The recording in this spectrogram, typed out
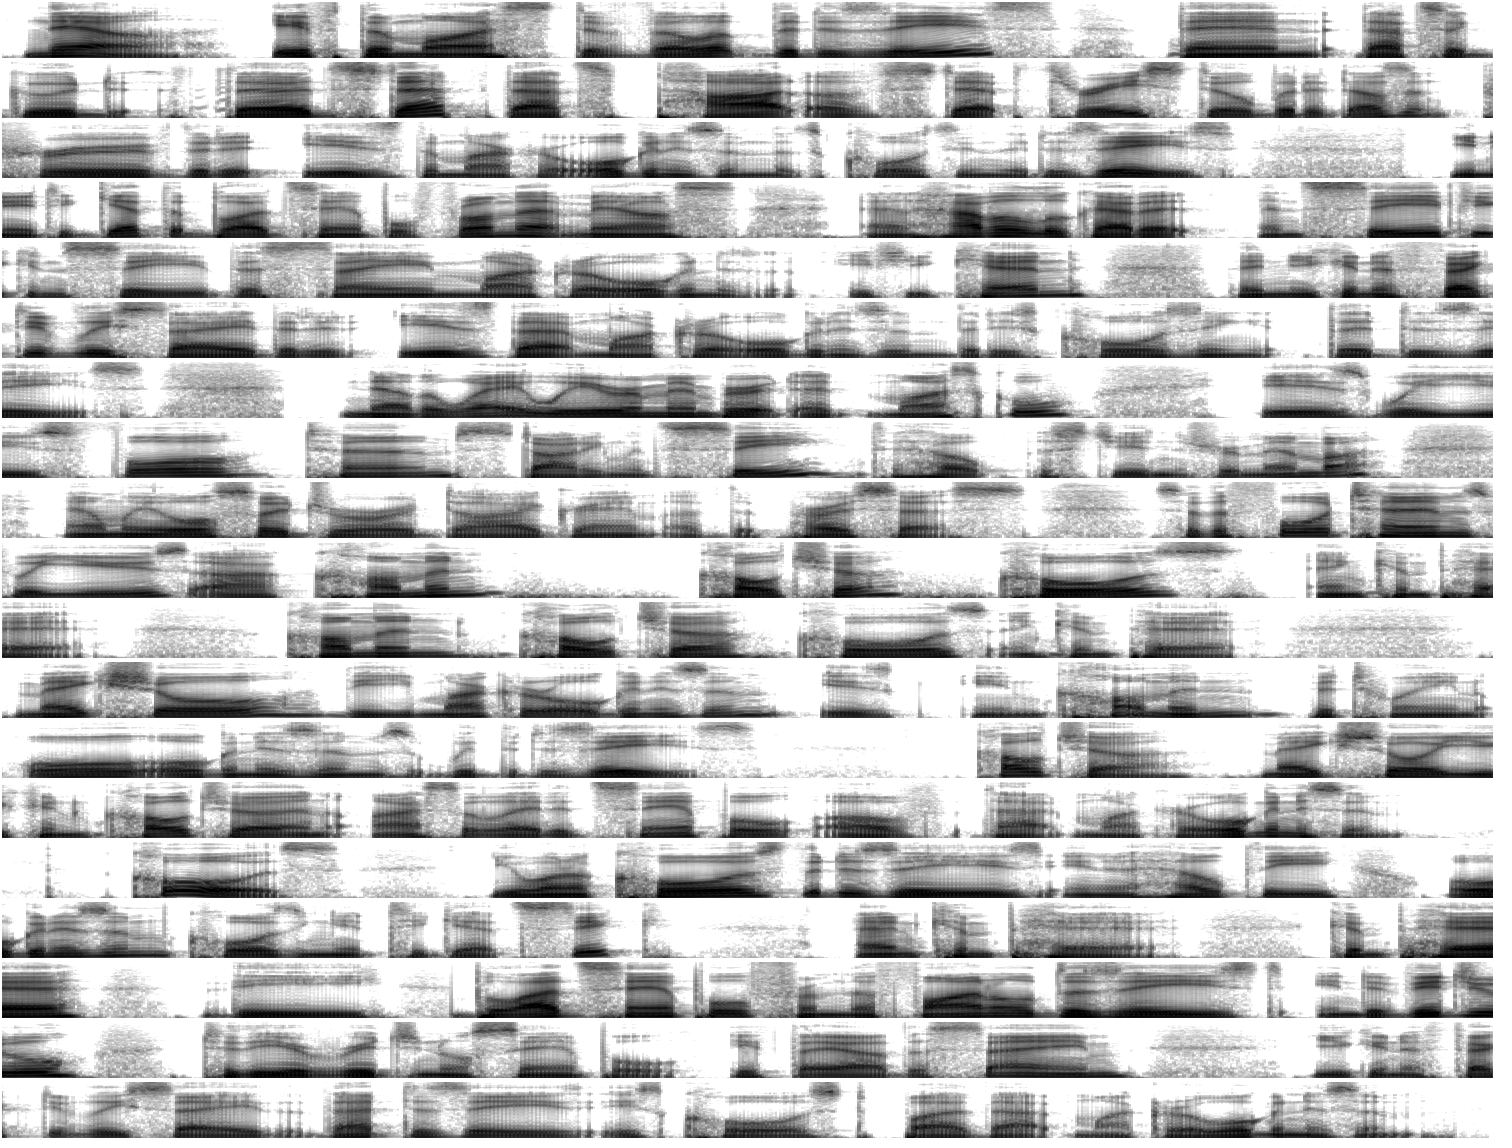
Now, if the mice develop the disease, then that's a good third step. That's part of step three still, but it doesn't prove that it is the microorganism that's causing the disease. You need to get the blood sample from that mouse and have a look at it and see if you can see the same microorganism. If you can, then you can effectively say that it is that microorganism that is causing the disease. Now, the way we remember it at my school is we use four terms starting with C to help the students remember, and we also draw a diagram of the process. So, the four terms we use are common, culture, cause, and compare. Common, culture, cause, and compare. Make sure the microorganism is in common between all organisms with the disease. Culture. Make sure you can culture an isolated sample of that microorganism. Cause. You want to cause the disease in a healthy organism, causing it to get sick. And compare. Compare the blood sample from the final diseased individual to the original sample. If they are the same, you can effectively say that that disease is caused by that microorganism.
